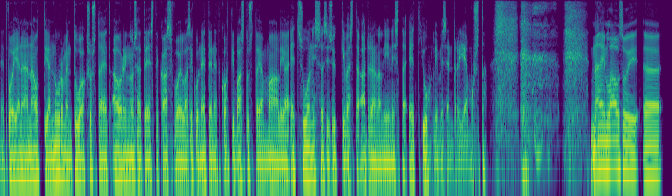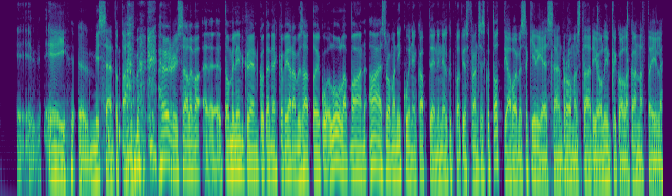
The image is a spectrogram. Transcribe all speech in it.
Et voi enää nauttia nurmen tuoksusta, et auringonsäteestä kasvoillasi, kun etenet kohti vastustajan maalia, et suonissasi sykkivästä adrenaliinista, et juhlimisen riemusta. Näin lausui ö, ei missään tota, höyryissä oleva Tommi Lindgren, kuten ehkä vieraamme saattoi luulla, vaan AS Roman ikuinen kapteeni 40-vuotias Francesco Totti avoimessa kirjeessään Roman Stadio Olympikolla kannattajille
